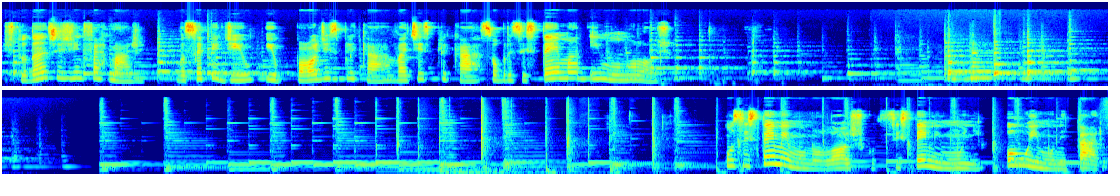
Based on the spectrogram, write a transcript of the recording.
estudantes de enfermagem. Você pediu e o Pode Explicar vai te explicar sobre o sistema imunológico. O sistema imunológico, sistema imune ou imunitário,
